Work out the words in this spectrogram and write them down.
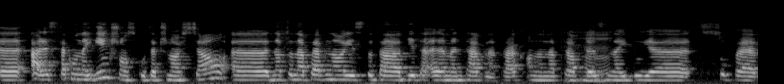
E, ale z taką największą skutecznością, e, no to na pewno jest to ta dieta elementarna, tak? Ona naprawdę mhm. znajduje super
